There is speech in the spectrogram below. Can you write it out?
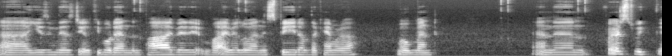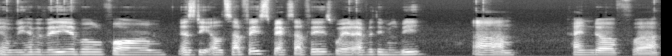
uh, using the SDL keyboard, and then pi, pi value and the speed of the camera movement. And then First, we, uh, we have a variable for SDL surface, back surface, where everything will be um, kind of uh,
